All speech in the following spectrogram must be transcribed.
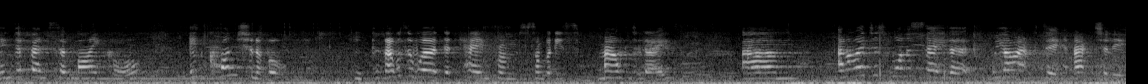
in defence of Michael, unconscionable. That was a word that came from somebody's mouth today. Um, and I just want to say that we are acting actually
